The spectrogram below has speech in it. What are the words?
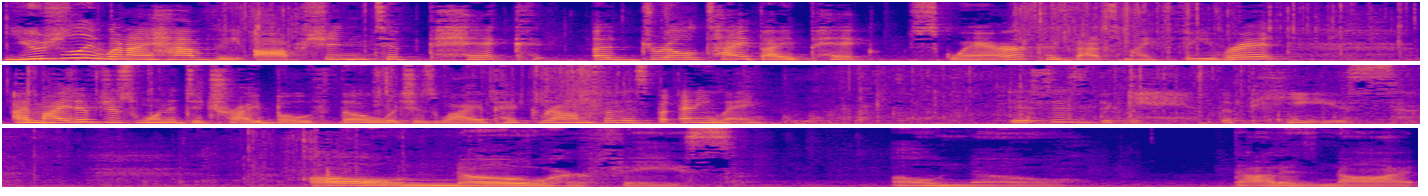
usually when I have the option to pick a drill type, I pick square because that's my favorite. I might have just wanted to try both though, which is why I picked round for this. But anyway, this is the, the piece. Oh no, her face. Oh no. That is not,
